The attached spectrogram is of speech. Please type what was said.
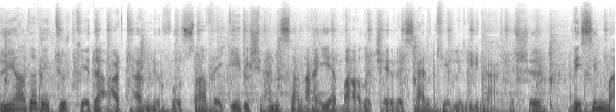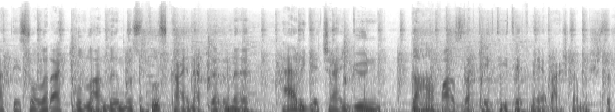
Dünyada ve Türkiye'de artan nüfusa ve gelişen sanayiye bağlı çevresel kirliliğin artışı, besin maddesi olarak kullandığımız tuz kaynaklarını her geçen gün daha fazla tehdit etmeye başlamıştır.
